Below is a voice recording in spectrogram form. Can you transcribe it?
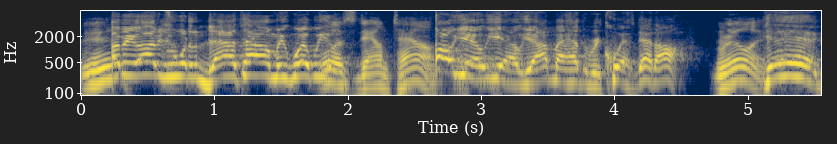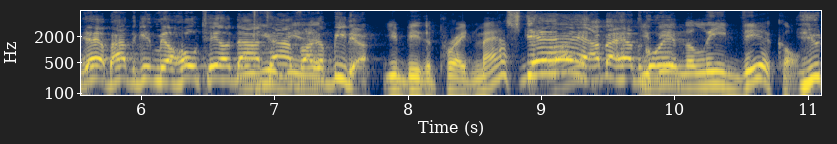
I mean, I just want to downtown. I mean, where we? Well, it's downtown. oh yeah, yeah, yeah. I might have to request that off. Really? Yeah, yeah. I have to get me a hotel Well, downtown so I the- can be there. You'd be the parade master. Yeah, right? I might have to You'd go be ahead- in the lead vehicle. You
